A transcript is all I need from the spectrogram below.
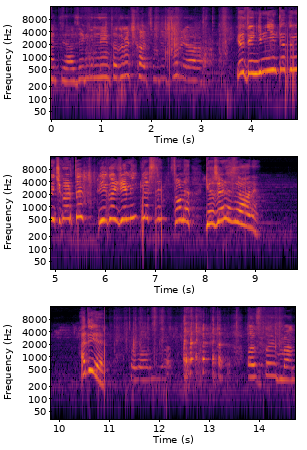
Evet ya zenginliğin tadını çıkartın bir dur ya. Ya zenginliğin tadını çıkartır. İlk önce yemek yersin. Sonra gezeriz yani. Hadi. Tamam. Hastayım ben.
